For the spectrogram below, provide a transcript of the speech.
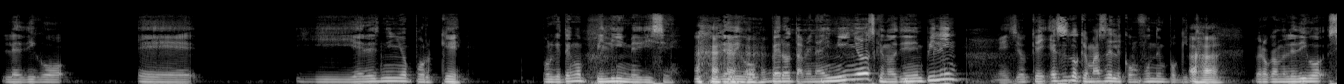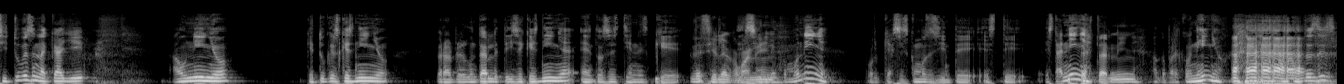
Le digo, eh, ¿y eres niño por qué? Porque tengo pilín, me dice. Y le digo, pero también hay niños que no tienen pilín. Me dice, ok, eso es lo que más se le confunde un poquito. Ajá. Pero cuando le digo, si tú ves en la calle a un niño que tú crees que es niño, pero al preguntarle te dice que es niña, entonces tienes que Decirle como decirle niño. como niña, porque así es como se siente este esta niña, Esta niña. aunque parezca un niño. Entonces,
